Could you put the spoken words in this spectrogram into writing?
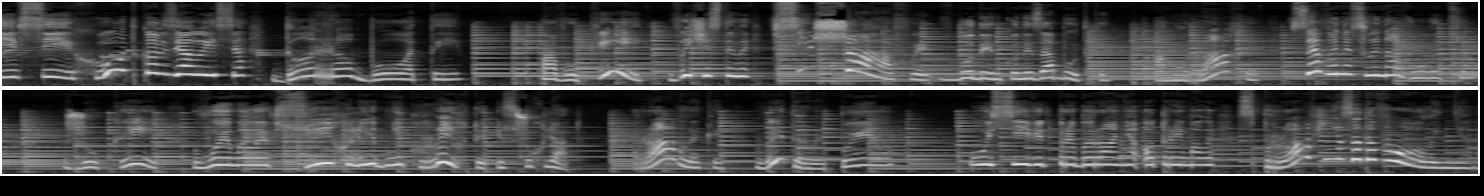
і всі хутко взялися до роботи. Павуки вичистили всі шафи в будинку незабудки, а мурахи все винесли на вулицю. Жуки вимили всі хлібні крихти із шухляд. Равлики витерли пил. Усі від прибирання отримали справжнє задоволення.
